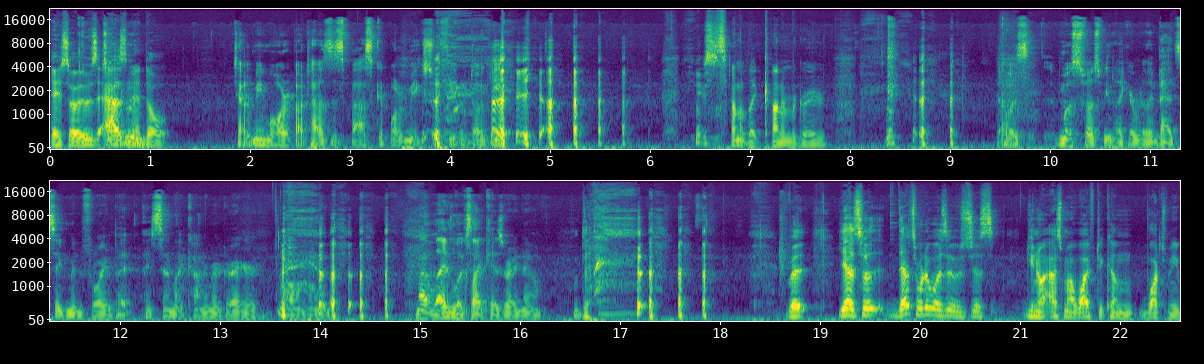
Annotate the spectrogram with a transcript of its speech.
eh, so it was as an me. adult. Tell me more about how this basketball makes you feel, doggy. yeah. you sounded like Conor McGregor. that was most supposed to be like a really bad Sigmund Freud, but I sound like Conor McGregor. Oh man, my leg looks like his right now. but yeah, so that's what it was. It was just you know, ask my wife to come watch me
